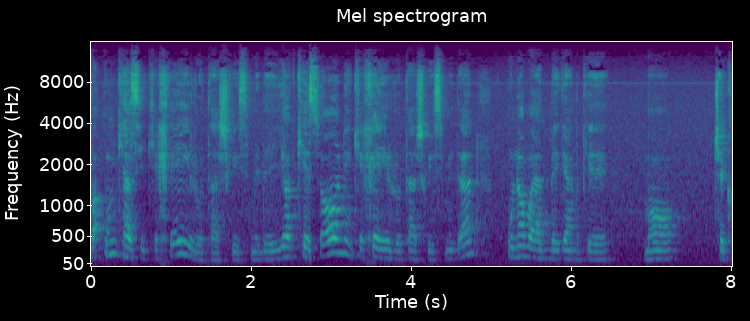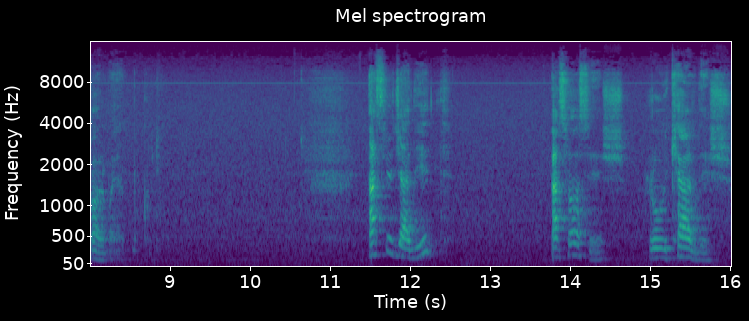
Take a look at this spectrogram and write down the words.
و اون کسی که خیر رو تشخیص میده یا کسانی که خیر رو تشخیص میدن اونا باید بگن که ما چه کار باید بکنیم اصل جدید اساسش روی کردش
